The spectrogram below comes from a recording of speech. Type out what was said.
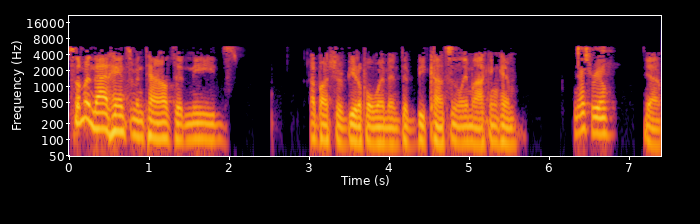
Someone that handsome and talented needs a bunch of beautiful women to be constantly mocking him. That's real. Yeah.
